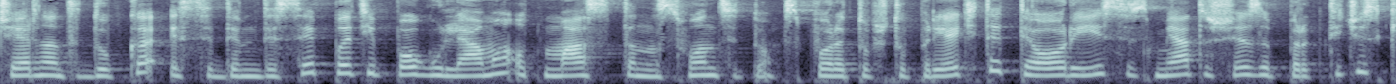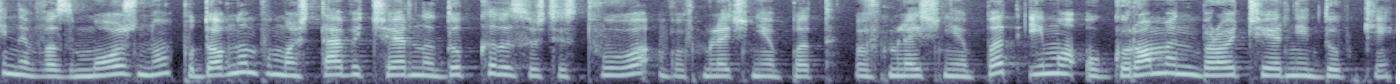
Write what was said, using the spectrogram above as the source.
Черната дупка е 70 пъти по-голяма от масата на Слънцето. Според общоприетите теории се смяташе за практически невъзможно подобна по мащаби черна дупка да съществува в Млечния път. В Млечния път има огромен брой черни дупки.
